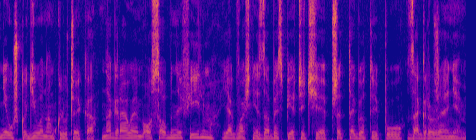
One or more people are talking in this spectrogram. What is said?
nie uszkodziło nam kluczyka. Nagrałem osobny film, jak właśnie zabezpieczyć się przed tego typu zagrożeniem.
